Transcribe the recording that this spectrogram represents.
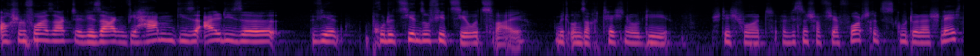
auch schon vorher sagte, wir sagen, wir haben diese, all diese, wir produzieren so viel CO2 mit unserer Technologie. Stichwort wissenschaftlicher Fortschritt ist gut oder schlecht.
